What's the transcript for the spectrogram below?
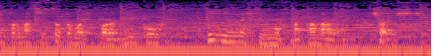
informacji co do moich poradników i innych filmów na kanale. Cześć!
